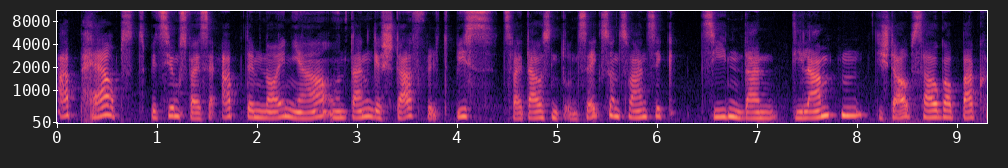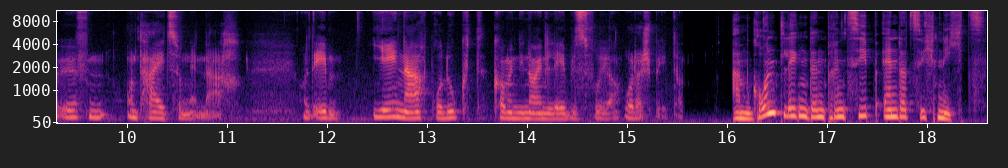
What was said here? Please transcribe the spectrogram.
Ab Herbst bzw. ab dem neuen Jahr und dann gestaffelt bis 2026 ziehen dann die Lampen, die Staubsauger, Backöfen und Heizungen nach. Und eben je nach Produkt kommen die neuen Labels früher oder später. Am grundlegenden Prinzip ändert sich nichts.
